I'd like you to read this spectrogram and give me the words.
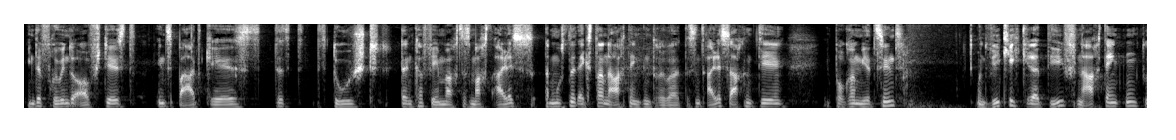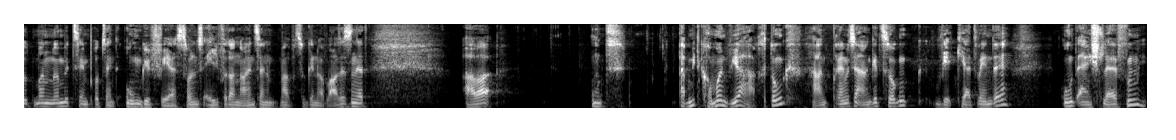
in der Früh, wenn du aufstehst, ins Bad gehst, duscht, deinen Kaffee machst, das machst alles, da musst du nicht extra nachdenken drüber. Das sind alles Sachen, die programmiert sind. Und wirklich kreativ nachdenken tut man nur mit 10 Prozent. Ungefähr. Sollen es 11 oder 9 sein, so genau weiß ich es nicht. Aber und damit kommen wir, Achtung, Handbremse angezogen, Kehrtwende und einschleifen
